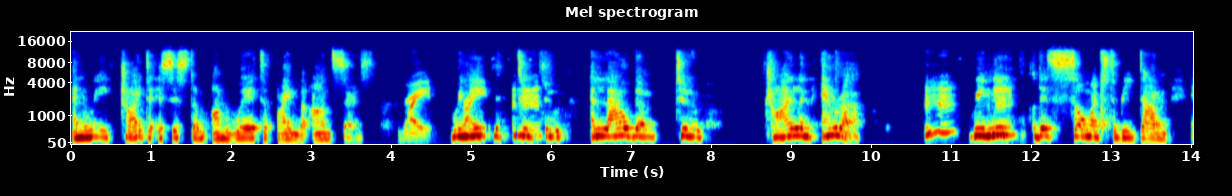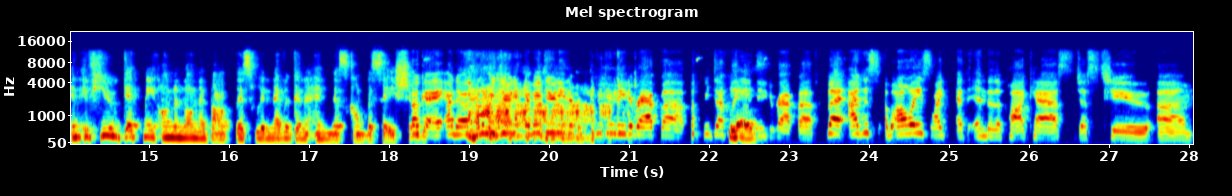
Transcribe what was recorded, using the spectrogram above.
and we try to assist them on where to find the answers. Right. We right. need to, to, mm-hmm. to allow them to trial and error. Mm-hmm. We mm-hmm. need, there's so much to be done. And if you get me on and on about this, we're never going to end this conversation. Okay, I know. we, do, we, do need to, we do need to wrap up. We definitely yes. need to wrap up. But I just I always like at the end of the podcast just to um,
